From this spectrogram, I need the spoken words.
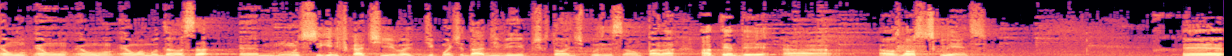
É, um, é, um, é, um, é uma mudança é, muito significativa de quantidade de veículos que estão à disposição para atender a, aos nossos clientes. É,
